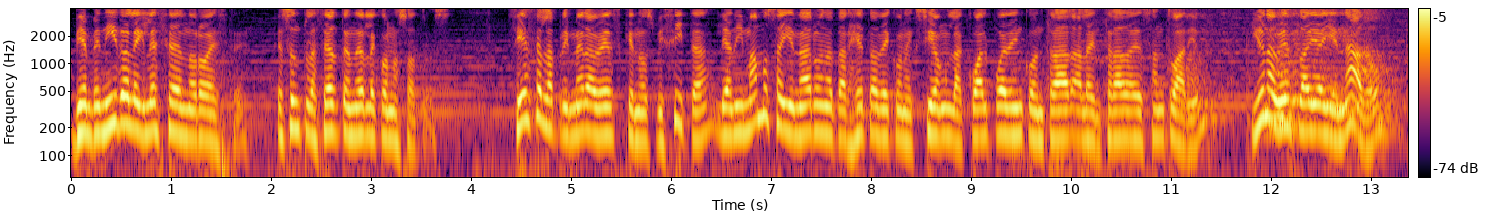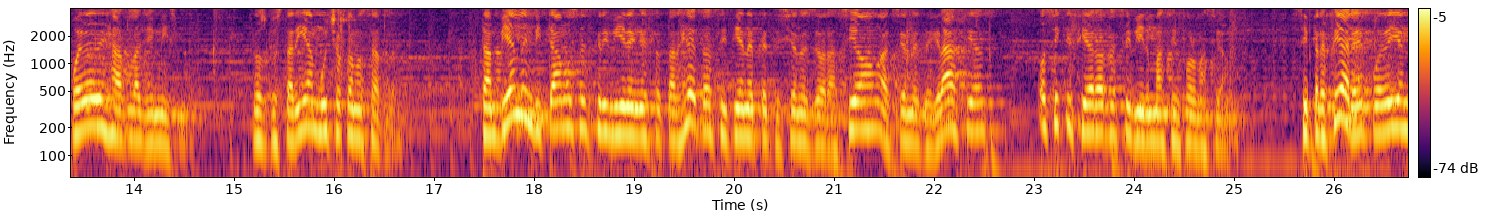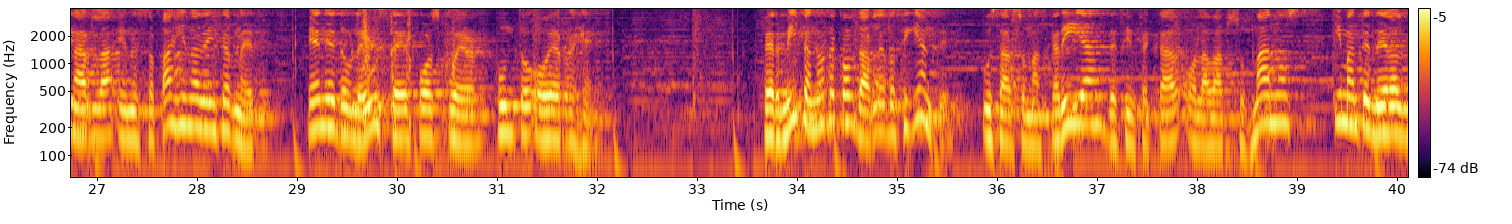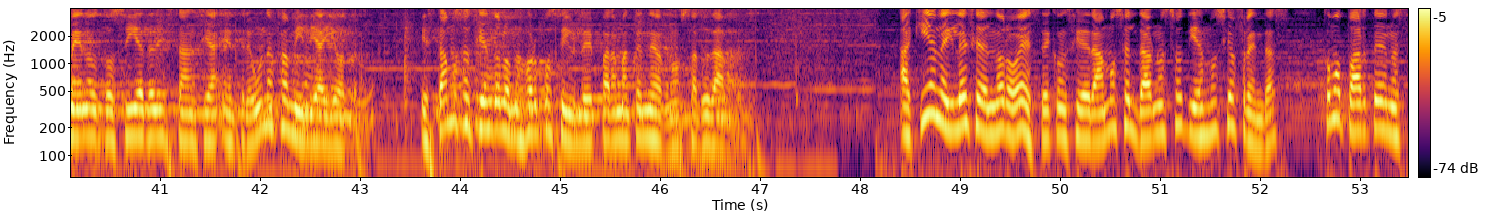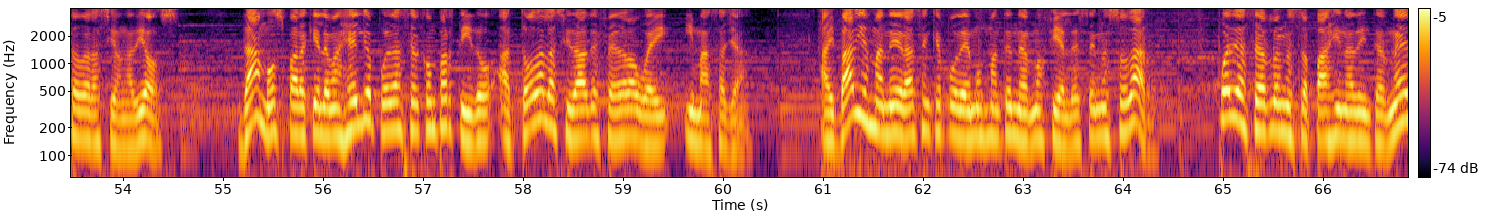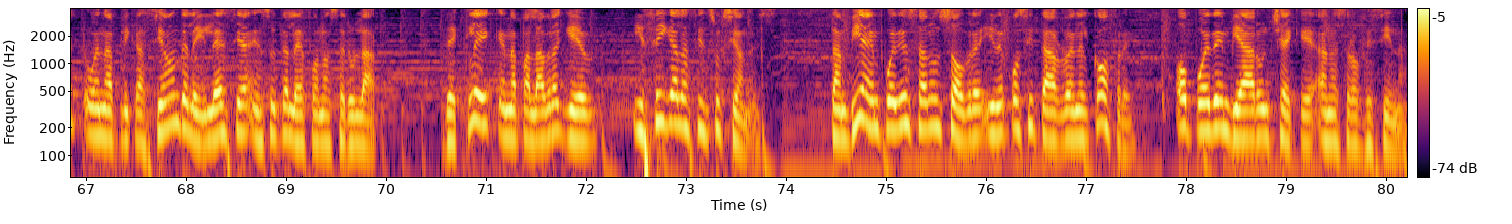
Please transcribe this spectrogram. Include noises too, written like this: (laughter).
Bienvenido a la Iglesia del Noroeste. Es un placer tenerle con nosotros. Si esta es la primera vez que nos visita, le animamos a llenar una tarjeta de conexión la cual puede encontrar a la entrada del santuario y una vez la haya llenado, puede dejarla allí mismo. Nos gustaría mucho conocerle. También le invitamos a escribir en esta tarjeta si tiene peticiones de oración, acciones de gracias o si quisiera recibir más información. Si prefiere, puede llenarla en nuestra página de internet nwcfoursquare.org. Permítanos recordarle lo siguiente, usar su mascarilla, desinfectar o lavar sus manos y mantener al menos dos sillas de distancia entre una familia y otra. Estamos haciendo lo mejor posible para mantenernos saludables. Aquí en la Iglesia del Noroeste consideramos el dar nuestros diezmos y ofrendas como parte de nuestra adoración a Dios. Damos para que el Evangelio pueda ser compartido a toda la ciudad de Federal Way y más allá. Hay varias maneras en que podemos mantenernos fieles en nuestro dar. Puede hacerlo en nuestra página de internet o en la aplicación de la iglesia en su teléfono celular. De clic en la palabra Give y siga las instrucciones. También puede usar un sobre y depositarlo en el cofre o puede enviar un cheque a nuestra oficina.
